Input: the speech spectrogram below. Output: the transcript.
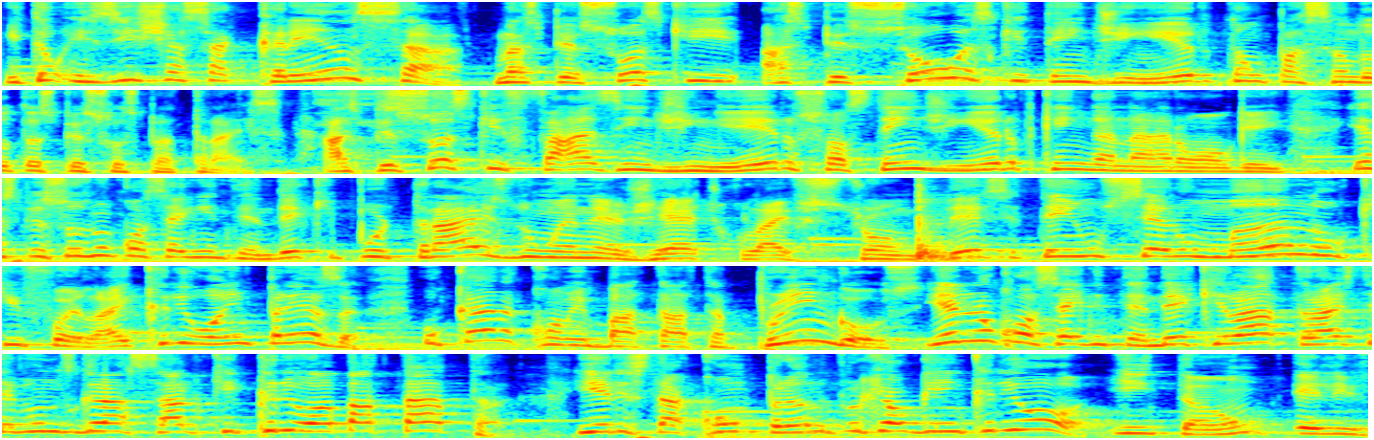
Então existe essa crença nas pessoas que as pessoas que têm dinheiro estão passando outras pessoas para trás. As pessoas que fazem dinheiro só têm dinheiro porque enganaram alguém. E as pessoas não conseguem entender que por trás de um energético Life Strong desse tem um ser humano que foi lá e criou a empresa. O cara come batata Pringles e ele não consegue entender que lá atrás teve um desgraçado que criou a batata. E ele está comprando porque alguém criou. Então, ele,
